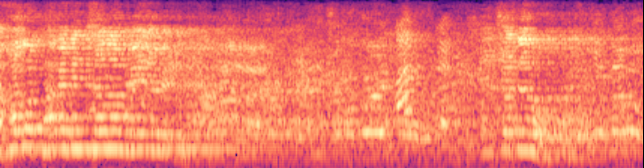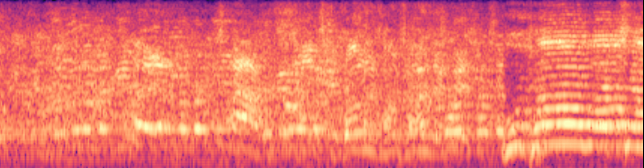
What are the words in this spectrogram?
আশা করি থাকেন ইনশাল্লাহ পেয়ে যাবেন। তিনশো তেরো। বাচ্চা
